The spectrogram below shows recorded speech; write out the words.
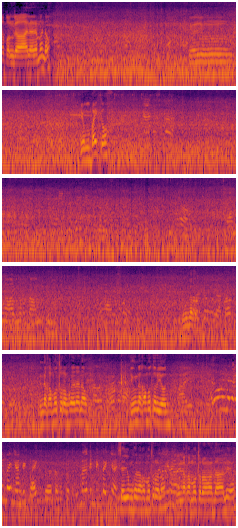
Nabanggaan na naman, no? Yun yung... Yung bike, oh. Yung, naka, yung nakamotoran ko yan, ano? Yung nakamotor yon Alam mo may malaking bike yan, big bike? May malaking big bike yan. siya yung nakamotor, ano? Yung nakamotor na dali, oh.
